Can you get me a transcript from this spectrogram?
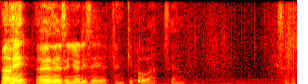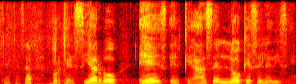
Amén. A veces el Señor dice, tranquilo, va. Eso es lo que hay que hacer. Porque el siervo es el que hace lo que se le dice.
